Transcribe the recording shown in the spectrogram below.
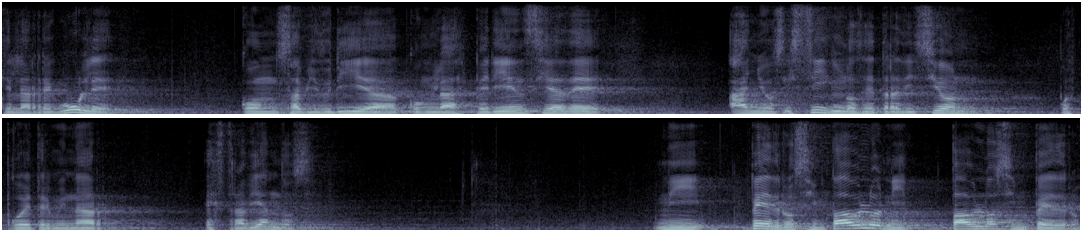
que la regule con sabiduría, con la experiencia de años y siglos de tradición, pues puede terminar extraviándose. Ni Pedro sin Pablo, ni Pablo sin Pedro,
